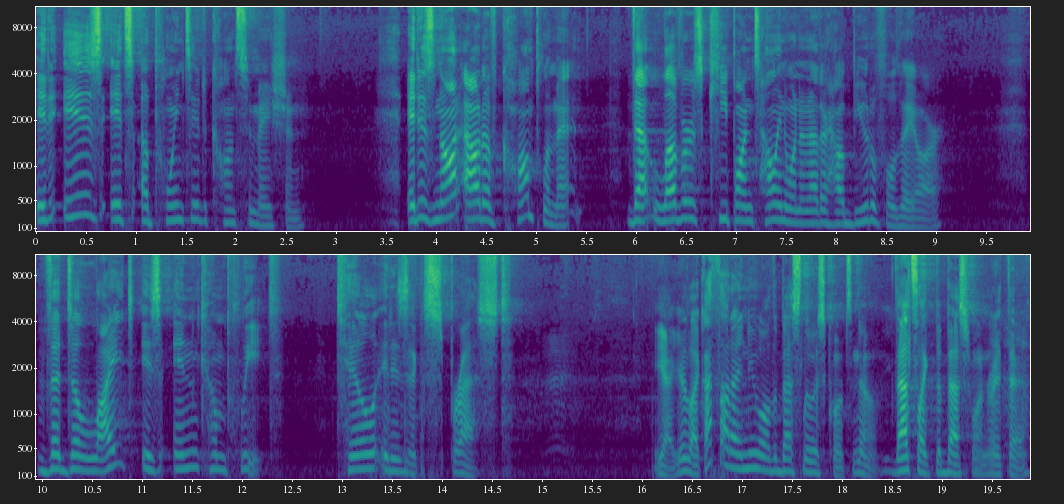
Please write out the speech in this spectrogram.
It is its appointed consummation. It is not out of compliment that lovers keep on telling one another how beautiful they are. The delight is incomplete till it is expressed. Yeah, you're like, I thought I knew all the best Lewis quotes. No, that's like the best one right there.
